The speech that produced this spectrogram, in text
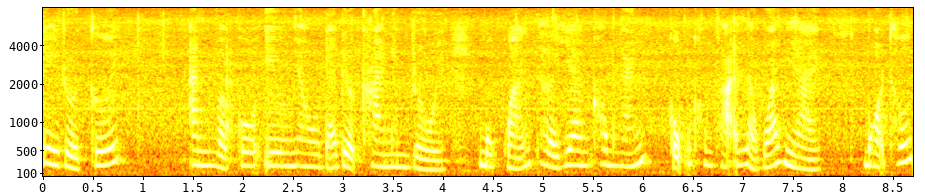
đi rồi cưới. Anh và cô yêu nhau đã được 2 năm rồi. Một khoảng thời gian không ngắn cũng không phải là quá dài. Mọi thứ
